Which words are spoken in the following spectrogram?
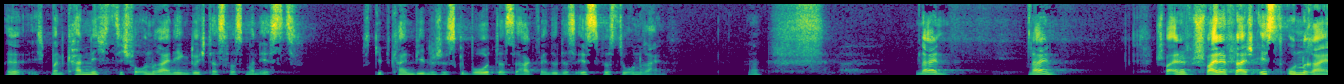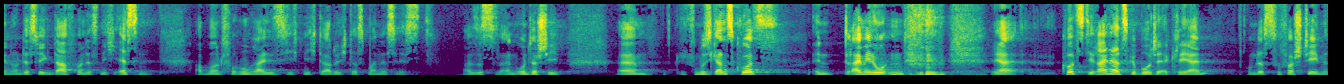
ne, ich, man kann nicht sich verunreinigen durch das, was man isst. Es gibt kein biblisches Gebot, das sagt, wenn du das isst, wirst du unrein. Ja? Nein, nein, Schweine, Schweinefleisch ist unrein und deswegen darf man es nicht essen. Aber man verunreinigt sich nicht dadurch, dass man es isst. Also es ist ein Unterschied. Ähm, jetzt muss ich ganz kurz in drei Minuten ja, kurz die Reinheitsgebote erklären, um das zu verstehen.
